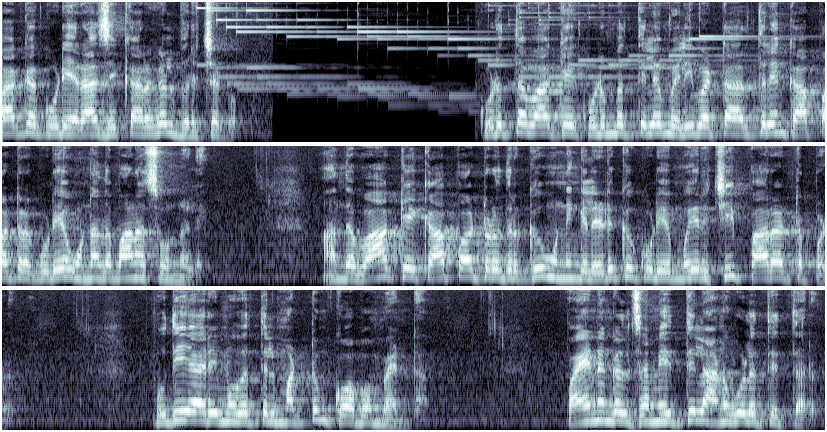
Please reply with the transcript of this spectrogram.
பார்க்கக்கூடிய ராசிக்காரர்கள் விருச்சகம். கொடுத்த வாக்கை குடும்பத்திலும் வெளிவட்டாரத்திலும் காப்பாற்றக்கூடிய உன்னதமான சூழ்நிலை. அந்த வாக்கை காப்பாற்றுவதற்கும் நீங்கள் எடுக்கக்கூடிய முயற்சி பாராட்டப்படும். புதிய அறிமுகத்தில் மட்டும் கோபம் வேண்டாம். பயணங்கள் சமயத்தில் அனுகூலத்தை தரும்.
